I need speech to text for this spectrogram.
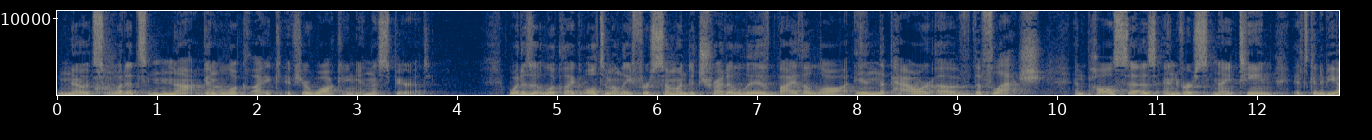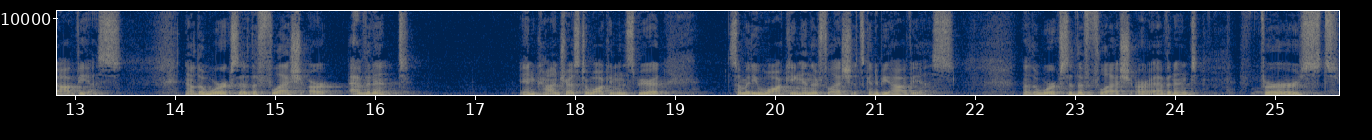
notes what it's not going to look like if you're walking in the Spirit. What does it look like ultimately for someone to try to live by the law in the power of the flesh? And Paul says in verse 19, it's going to be obvious. Now, the works of the flesh are evident. In contrast to walking in the Spirit, somebody walking in their flesh, it's going to be obvious. Now, the works of the flesh are evident. First,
